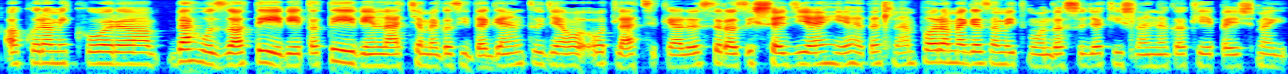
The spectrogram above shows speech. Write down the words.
akkor amikor a, behozza a tévét, a tévén látja meg az idegent, ugye ott látszik először, az is egy ilyen hihetetlen para, meg ez, amit mondasz, hogy a kislánynak a képe is meg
